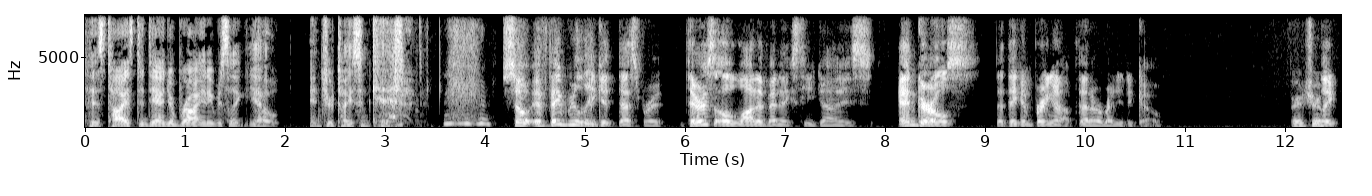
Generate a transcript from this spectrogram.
his ties to Daniel Bryan. He was like, "Yo, injure Tyson Kidd." So if they really get desperate, there's a lot of NXT guys and girls that they can bring up that are ready to go. Very true. Like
